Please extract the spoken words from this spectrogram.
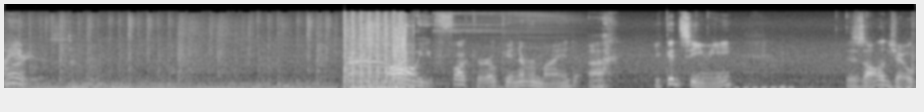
I am. Oh, you fucker. Okay, never mind. Uh, you could see me. This is all a joke.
